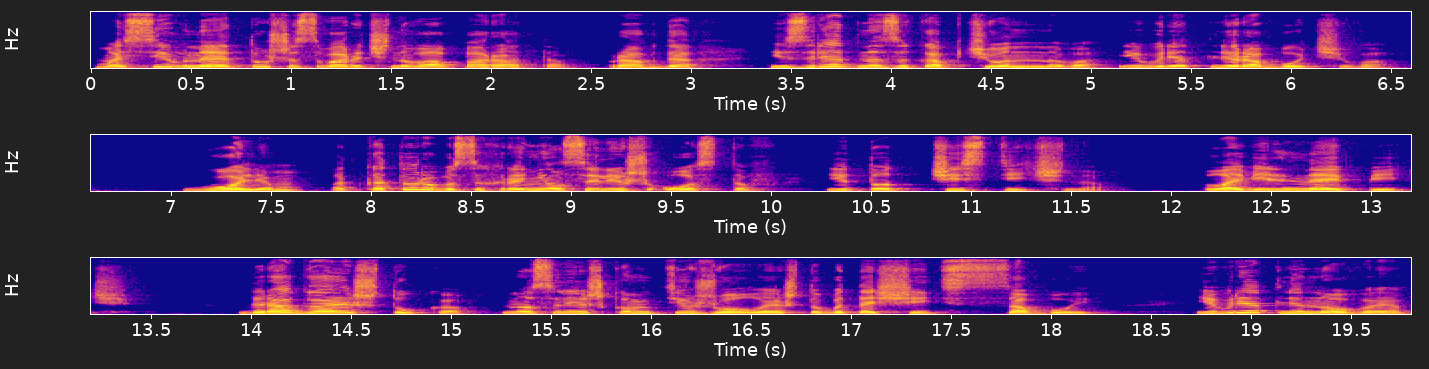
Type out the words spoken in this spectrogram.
Массивная туша сварочного аппарата, правда, изрядно закопченного и вряд ли рабочего. Голем, от которого сохранился лишь остов, и тот частично. Плавильная печь. Дорогая штука, но слишком тяжелая, чтобы тащить с собой. И вряд ли новая,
